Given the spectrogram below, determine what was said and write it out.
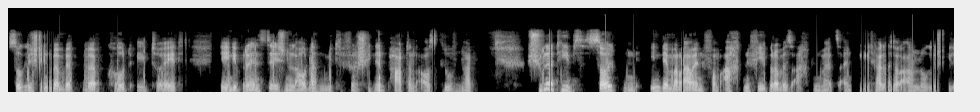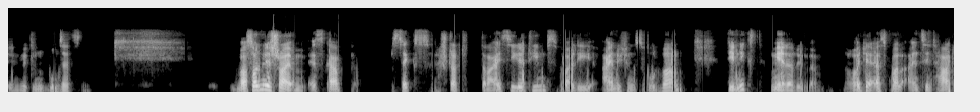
So geschehen beim Wettbewerb Code 808, den die Brainstation Lauda mit verschiedenen Partnern ausgerufen hat. Schülerteams sollten in dem Rahmen vom 8. Februar bis 8. März ein digitales oder analoges Spiel entwickeln und umsetzen. Was sollen wir schreiben? Es gab sechs statt drei Siegerteams, weil die Einrichtungen so gut waren. Demnächst mehr darüber. Heute erstmal ein Zitat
